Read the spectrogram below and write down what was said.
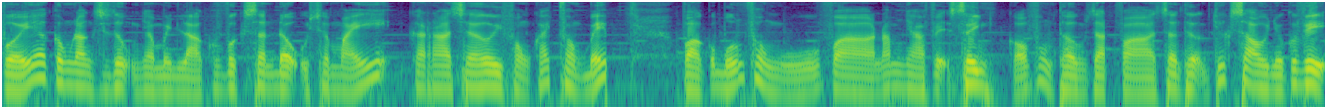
Với à, công năng sử dụng nhà mình là khu vực sân đậu xe máy, gara xe hơi, phòng khách, phòng bếp và có 4 phòng ngủ và 5 nhà vệ sinh, có phòng thờ giặt và sân thượng trước sau nha quý vị.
